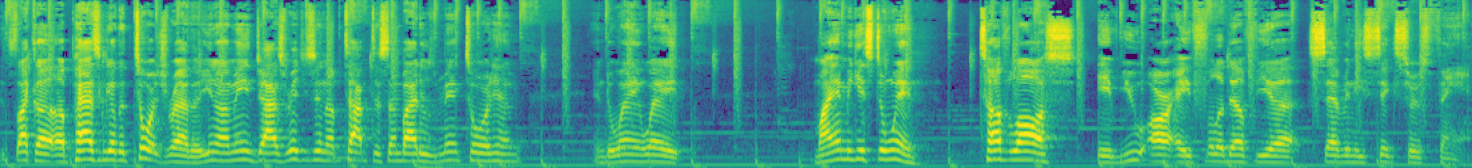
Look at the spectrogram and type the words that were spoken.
It's like a, a, passing of the torch, rather. You know what I mean? Josh Richardson up top to somebody who's mentored him, and Dwyane Wade. Miami gets to win. Tough loss if you are a Philadelphia 76ers fan.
